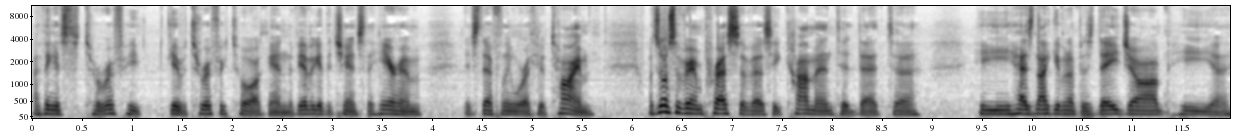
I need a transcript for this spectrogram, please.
I think it's terrific. He gave a terrific talk, and if you ever get the chance to hear him, it's definitely worth your time. What's also very impressive, as he commented, that uh, he has not given up his day job. He uh,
